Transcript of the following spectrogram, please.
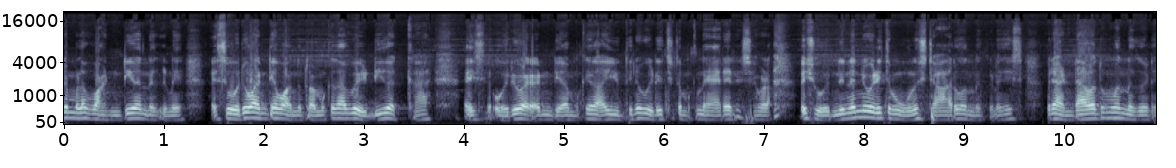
നമ്മൾ വണ്ടി വന്നിക്കണ്. പക്ഷേ ഒരു വണ്ടിയെ വന്നിട്ട് നമുക്ക് ആ വെടി വെക്കാം. ഒരു വണ്ടി നമുക്ക് ആ ഇതിനെ വെടിച്ചിട്ട് നമുക്ക് നേരെ രക്ഷപ്പെടാം. പക്ഷേ ഒന്നിന് തന്നെ വെടിച്ച് മൂന്ന് സ്റ്റാർ വന്നിക്കണ്. രണ്ടാമതും വന്നിക്കണ്.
